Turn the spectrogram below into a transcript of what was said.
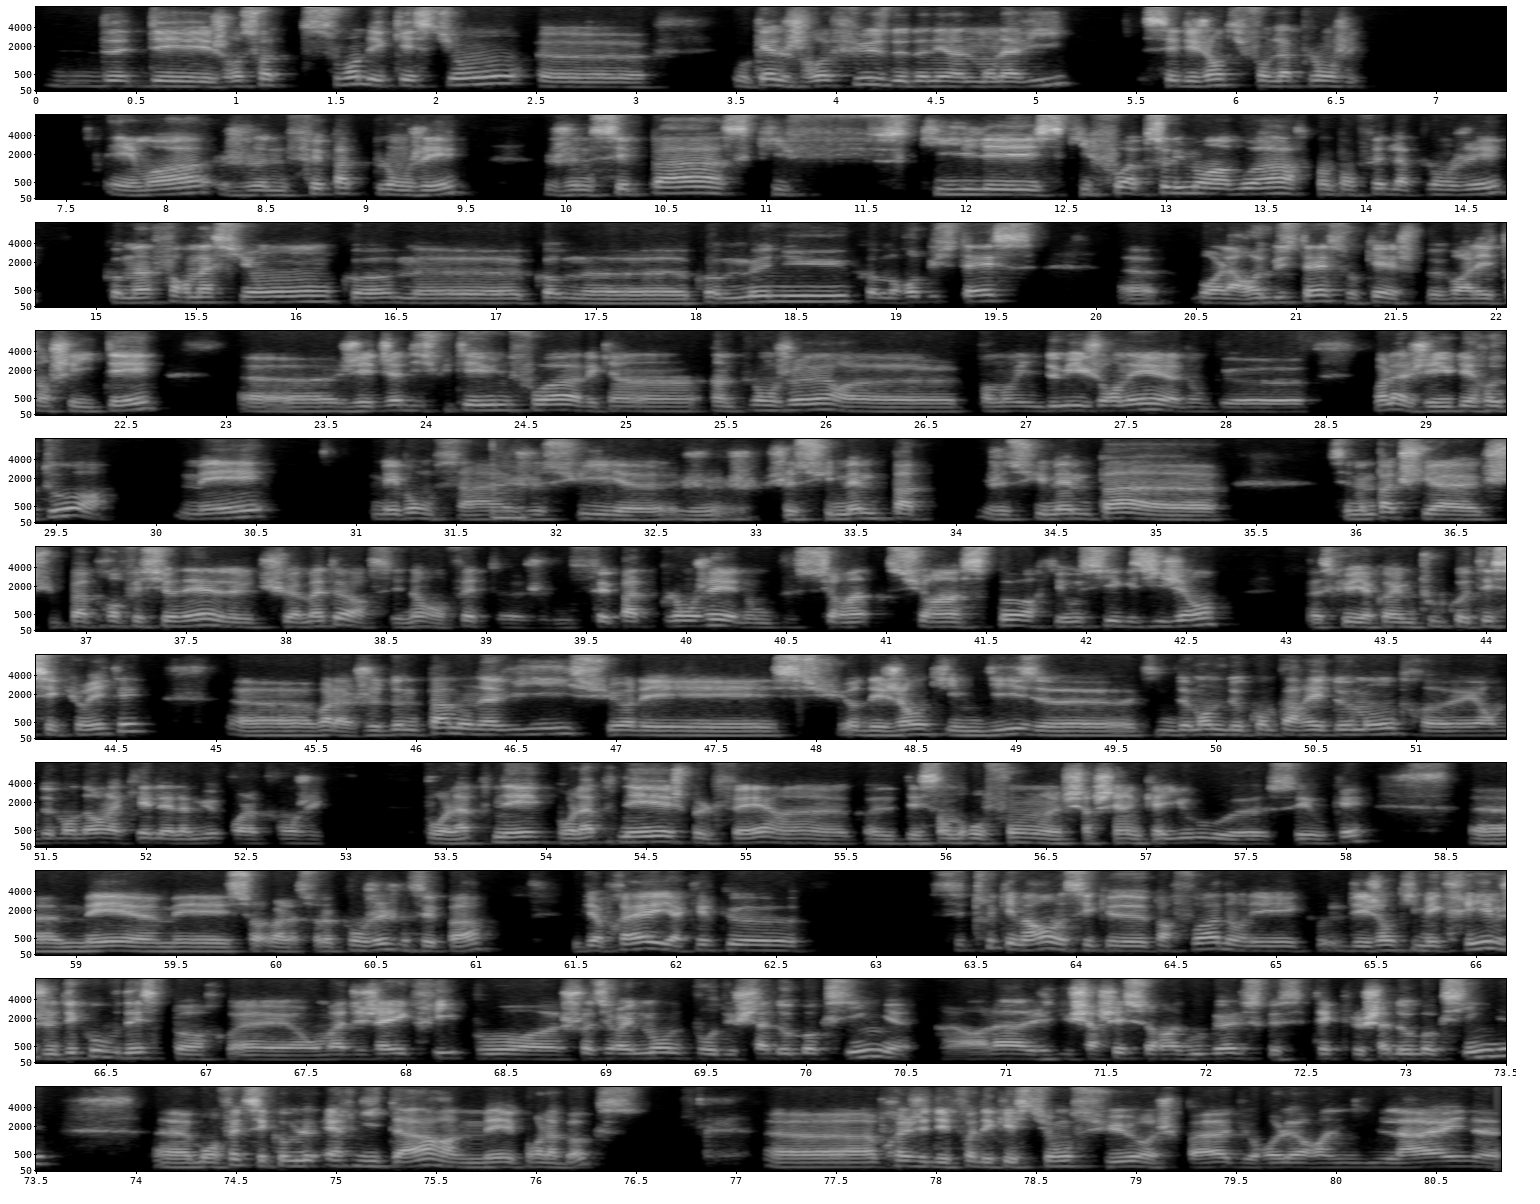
des, je reçois souvent des questions euh, auxquelles je refuse de donner un, mon avis. C'est des gens qui font de la plongée. Et moi, je ne fais pas de plongée. Je ne sais pas ce qui ce qu'il ce qu'il faut absolument avoir quand on fait de la plongée, comme information, comme euh, comme euh, comme menu, comme robustesse. Euh, bon, la robustesse, ok, je peux voir l'étanchéité. j'ai déjà discuté une fois avec un, plongeur pendant une demi-journée, donc voilà, j'ai eu des retours, mais mais bon, ça, je suis je suis même pas je suis même pas c'est même pas que je suis, je suis pas professionnel, que je suis amateur. C'est non, en fait, je ne fais pas de plongée. Donc sur un sur un sport qui est aussi exigeant, parce qu'il y a quand même tout le côté sécurité. Euh, voilà, je donne pas mon avis sur les sur des gens qui me disent, euh, qui me demandent de comparer deux montres euh, et en me demandant laquelle est la mieux pour la plongée. Pour l'apnée, pour l'apnée, je peux le faire. Hein, descendre au fond, chercher un caillou, euh, c'est ok. mais mais sur voilà, sur la plongée, je ne sais pas. Et puis après, il y a quelques ce truc est marrant, c'est que parfois, dans les gens qui m'écrivent, je découvre des sports. On m'a déjà écrit pour euh, choisir une montre pour du shadowboxing. Alors là, j'ai dû chercher sur un Google ce que c'était que le shadowboxing. Euh, bon, en fait, c'est comme le air guitar, mais pour la boxe. Euh, après, j'ai des fois des questions sur, je sais pas, du roller en inline.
